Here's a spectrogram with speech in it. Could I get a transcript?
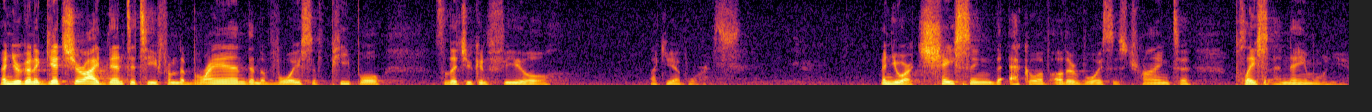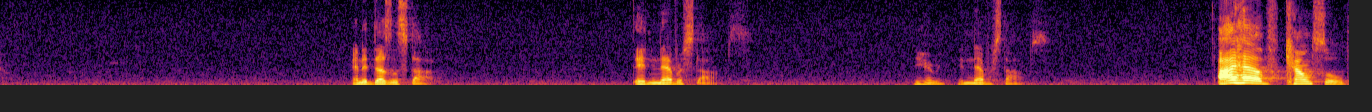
And you're going to get your identity from the brand and the voice of people so that you can feel like you have worth. And you are chasing the echo of other voices trying to place a name on you. And it doesn't stop. It never stops. You hear me? It never stops. I have counseled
